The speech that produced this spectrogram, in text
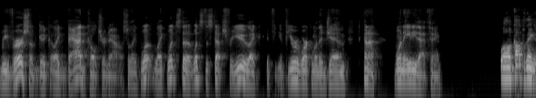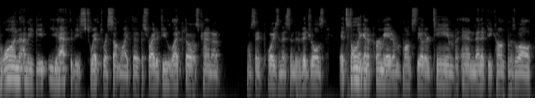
reverse of good like bad culture now. So like what like what's the what's the steps for you? Like if if you were working with a gym to kind of 180 that thing. Well a couple things. One i mean you, you have to be swift with something like this right? If you let those kind of i'll say poisonous individuals it's only going to permeate amongst the other team and then it becomes well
